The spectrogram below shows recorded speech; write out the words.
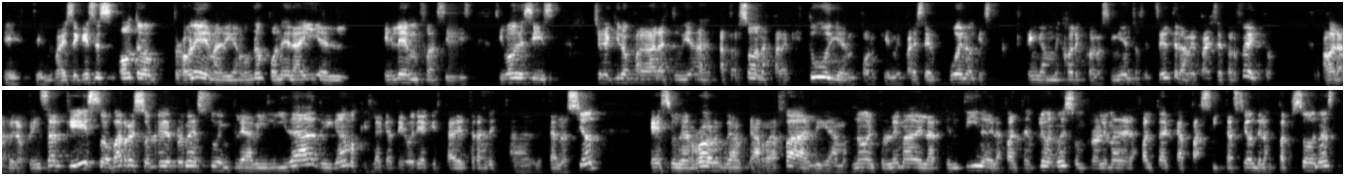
Este, me parece que ese es otro problema, digamos, ¿no? Poner ahí el, el énfasis. Si vos decís, yo le quiero pagar a, estudiar, a personas para que estudien porque me parece bueno que, tengan mejores conocimientos, etcétera, me parece perfecto. Ahora, pero pensar que eso va a resolver el problema de su empleabilidad, digamos, que es la categoría que está detrás de esta, noción, es un error garrafal, digamos, ¿no? El problema de la Argentina, de la falta de empleo, no es un problema de la falta de capacitación de las personas,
